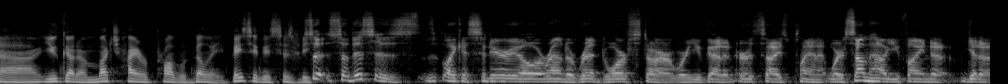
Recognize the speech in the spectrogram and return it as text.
uh, you've got a much higher probability. Basically, it says be- So, so this is like a scenario around a red dwarf star where you've got an Earth-sized planet where somehow you find a get a,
